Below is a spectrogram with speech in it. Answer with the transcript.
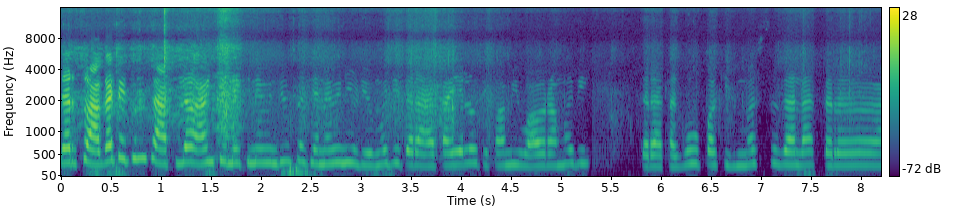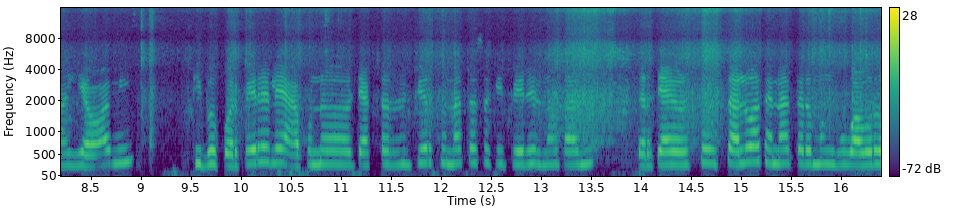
तर स्वागत आहे तुमचं आपलं आणखीन एक नवीन दिवसाच्या नवीन व्हिडिओमध्ये तर आता येलो होते आम्ही वावरामध्ये. तर आता गहू पाकी मस्त झाला. तर ह्या हो आम्ही ठिबकवर पेरेले आपण ट्रॅक्टरने पेरतो ना तसं काही पेरेल नव्हतं आम्ही. तर त्यावेळेस पाऊस चालू होता ना तर मग वावर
